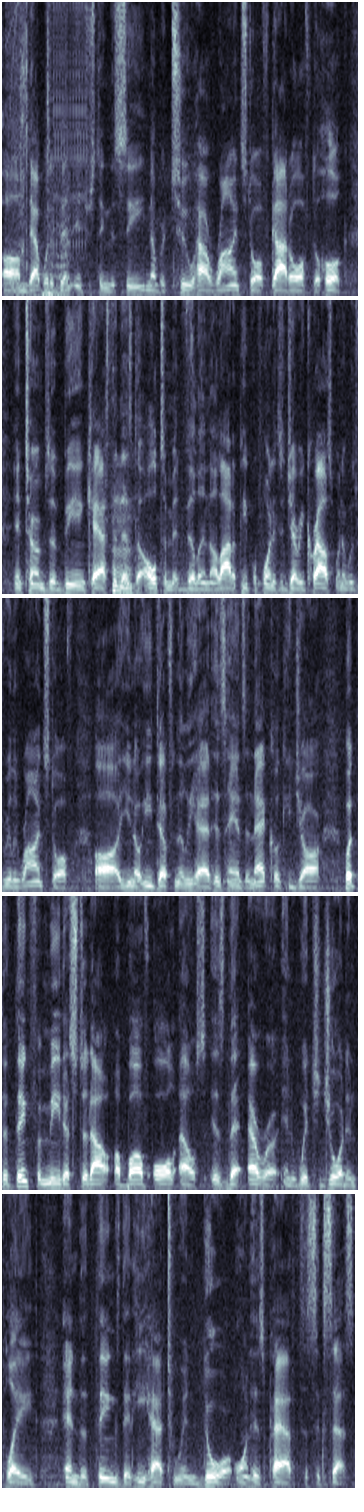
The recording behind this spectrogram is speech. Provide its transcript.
Um, that would have been interesting to see. Number two, how Reinsdorf got off the hook in terms of being casted as the ultimate villain. A lot of people pointed to Jerry Krause when it was really Reinsdorf. Uh, you know, he definitely had his hands in that cookie jar. But the thing for me that stood out above all else is the era in which Jordan played and the things that he had to endure on his path to success.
